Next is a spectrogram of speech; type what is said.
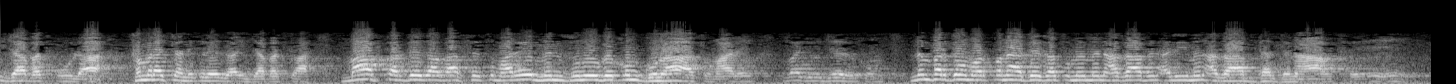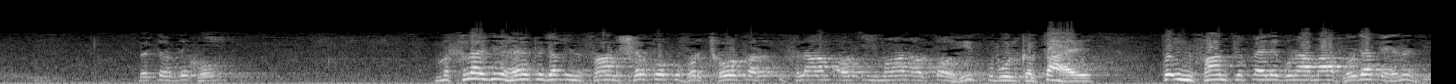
ایجابت اولا ہمرا کیا نکلے گا ایجابت کا۔ معاف کر دے گا واسطے تمہارے، من ذنوبکم، گناہ تمہارے۔ نمبر دو اور پناہ دے گا تمہیں من عذاب علی من عذاب دردناک سے بہتر دیکھو، مسئلہ یہ ہے کہ جب انسان شرک و کفر چھوڑ کر اسلام اور ایمان اور توحید قبول کرتا ہے تو انسان کے پہلے گناہ معاف ہو جاتے ہیں نا جی۔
